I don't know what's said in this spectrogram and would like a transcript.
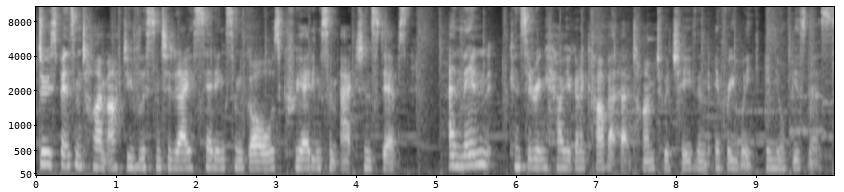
Do spend some time after you've listened to today setting some goals, creating some action steps, and then considering how you're going to carve out that time to achieve them every week in your business.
